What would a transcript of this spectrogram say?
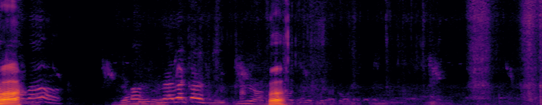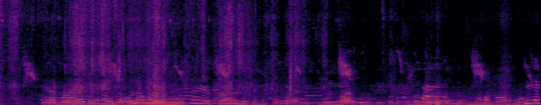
हा. हा. ठीक आहे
